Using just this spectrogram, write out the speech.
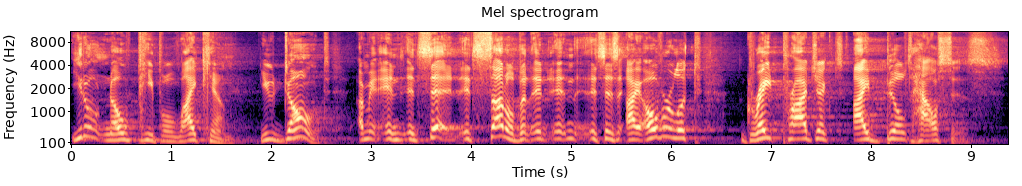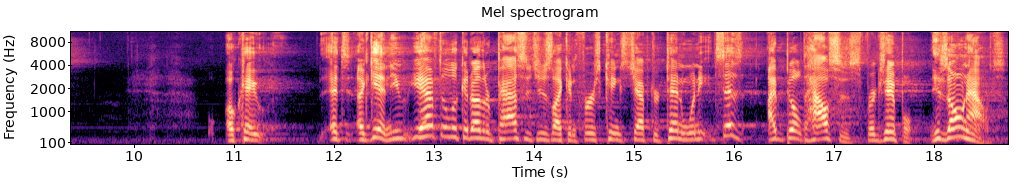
you don't know people like him. You don't. I mean, and it's, it's subtle, but it, it says, I overlooked great projects, I built houses. Okay, it's, again, you, you have to look at other passages like in 1 Kings chapter 10 when he says, I built houses. For example, his own house.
